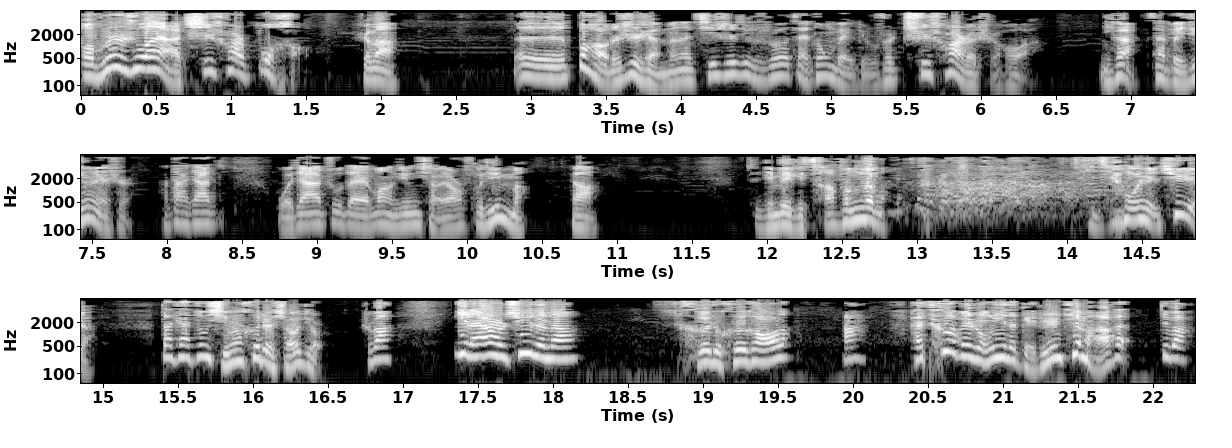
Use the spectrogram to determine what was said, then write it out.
我不是说呀，吃串不好，是吧？呃，不好的是什么呢？其实就是说，在东北，比如说吃串的时候啊，你看，在北京也是，大家，我家住在望京小腰附近嘛，是吧？最近被给查封了嘛，以前我也去呀。大家都喜欢喝点小酒，是吧？一来二去的呢，喝就喝高了啊，还特别容易的给别人添麻烦，对吧？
